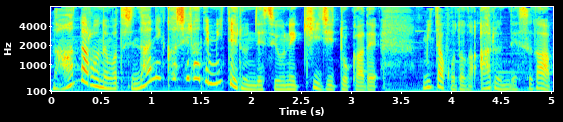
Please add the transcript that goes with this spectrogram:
何だろうね私何かしらで見てるんですよね記事とかで見たことがあるんですが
